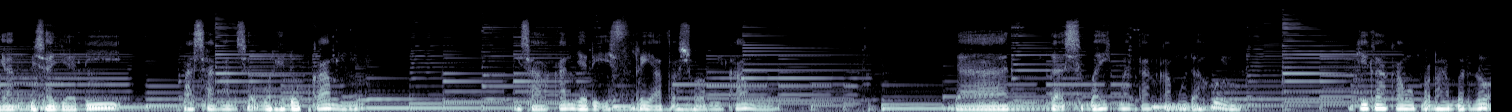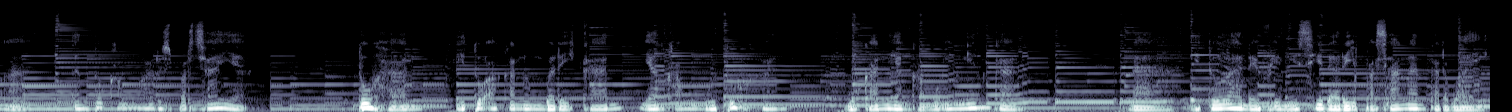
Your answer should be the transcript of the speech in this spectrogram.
yang bisa jadi pasangan seumur hidup kamu, misalkan jadi istri atau suami kamu, dan gak sebaik mantan kamu dahulu, jika kamu pernah berdoa, tentu kamu harus percaya Tuhan itu akan memberikan yang kamu butuhkan, bukan yang kamu inginkan. Nah, itulah definisi dari pasangan terbaik.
